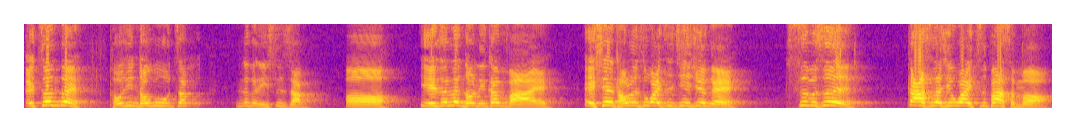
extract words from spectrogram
哎，真的欸，投信投顾张那个理事长哦，也是认同你看法哎，哎，现在讨论是外资借券哎，是不是？尬死那些外资怕什么？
